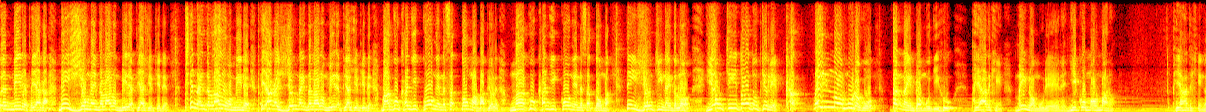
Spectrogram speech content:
ပဲမေးတယ်ဘုရားကမင်းယုံနိုင်သလားလို့မေးတဲ့ဘုရားရှင်ဖြစ်တယ်ဖြစ်နိုင်သလားလို့မမေးနဲ့ဘုရားကယုံနိုင်သလားလို့မေးတဲ့ဘုရားရှင်ဖြစ်တယ်မာကုခန်းကြီး9ငယ်23မှာဗာပြောလဲမာကုခန်းကြီး9ငယ်23မှာ တင်းယုံကြည်နိုင်သလားယုံကြည်တော်သူဖြစ်လင်ခတ်သိမ်းတော်မူတော်ကိုတတ်နိုင်တော်မူသည်ဟုဘုရားသခင် မိန်တော်မူတယ်တဲ့ညီကိုမောင်မတော်ဘုရားသခင်က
